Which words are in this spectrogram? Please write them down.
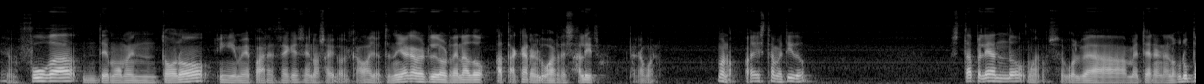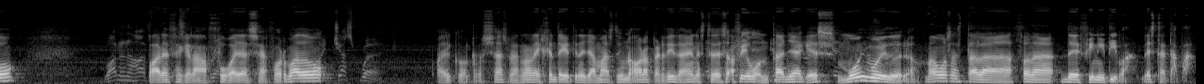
en fuga. De momento no. Y me parece que se nos ha ido el caballo. Tendría que haberle ordenado atacar en lugar de salir. Pero bueno. Bueno, ahí está metido. Está peleando. Bueno, se vuelve a meter en el grupo. Parece que la fuga ya se ha formado. Ahí con Rochas Bernal hay gente que tiene ya más de una hora perdida ¿eh? en este desafío montaña que es muy muy duro. Vamos hasta la zona definitiva de esta etapa.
